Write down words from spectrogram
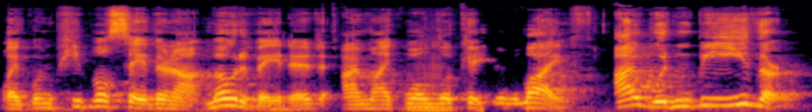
like when people say they're not motivated, I'm like, well, mm look at your life. I wouldn't be either.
